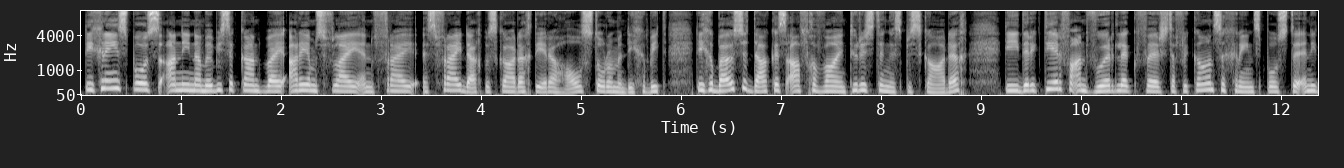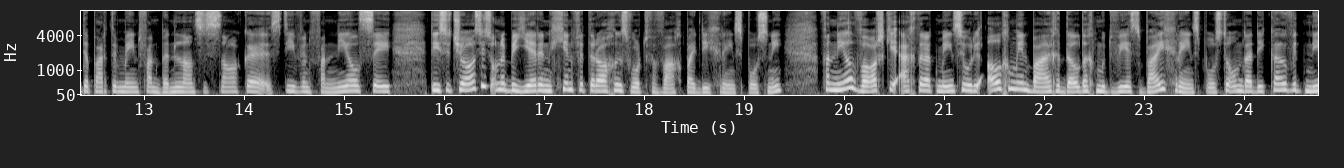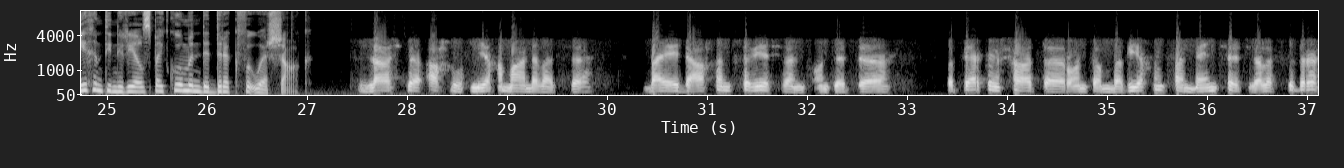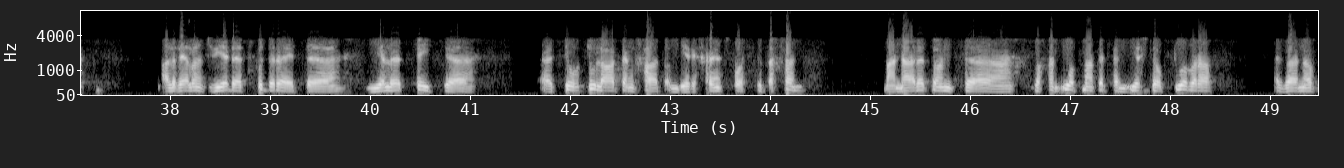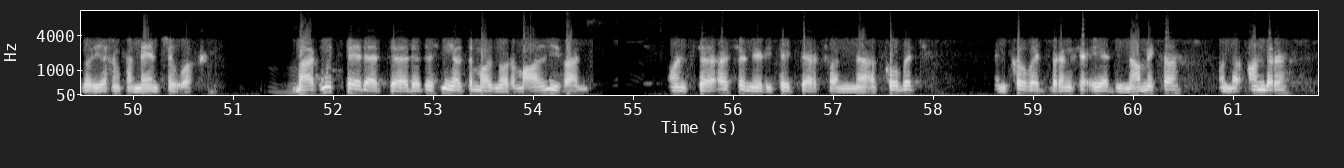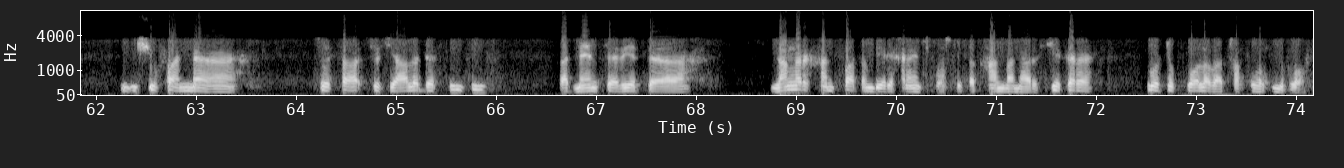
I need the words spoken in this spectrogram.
Die grenspos aan die Namibiese kant by Ariamsvlei in Vry is Vrydag beskadig deur 'n haalstorm in die gebied. Die gebou se dak is afgewaai en toerusting is beskadig. Die direkteur verantwoordelik vir Suid-Afrikaanse grensposte in die Departement van Binnelandse Sake, Steven van Neel sê, die situasie is onder beheer en geen vertragings word verwag by die grenspos nie. Van Neel waarsku egter dat mense oor die algemeen baie geduldig moet wees by grensposte omdat die COVID-19 reëls bykomende druk veroorsaak. Laaste 8 of 9 maande was uh, baie dagend geweest want ons het uh, beperkings gehad uh, rondom beweging van mense sowel as goedere. Alhoewel ons weet dat goedere het uh, hele tyd uh, uh, to toelating gehad om deur die grensposte te gaan. Maar nadat ons uh, begin oopmaak het van 1 Oktober af, is daar nog beweging van mense ook. Maar ek moet sê dat uh, dit is nie heeltemal normaal nie want ons uh, is in hierdie tydperk van uh, COVID en COVID bring sy eie dinamika onder andere die issue van uh, sosia sosiale distancing dat mense weet uh, langer gaan vat om deur die grensposte te gaan wanneer daar sekere protokolle wat gevolg moet word.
